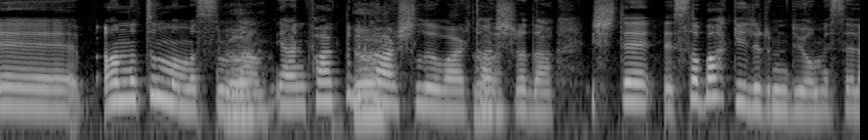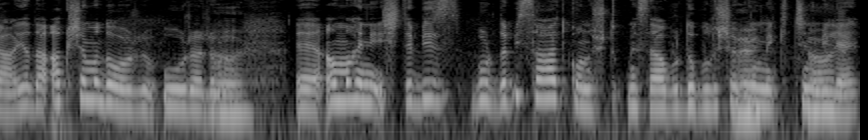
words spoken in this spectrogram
e, anlatılmamasından Doğru. yani farklı Doğru. bir karşılığı var Doğru. taşrada. İşte e, sabah gelirim diyor mesela ya da akşama doğru uğrarım. Doğru. E, ama hani işte biz burada bir saat konuştuk mesela burada buluşabilmek evet, için doğru. bile.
